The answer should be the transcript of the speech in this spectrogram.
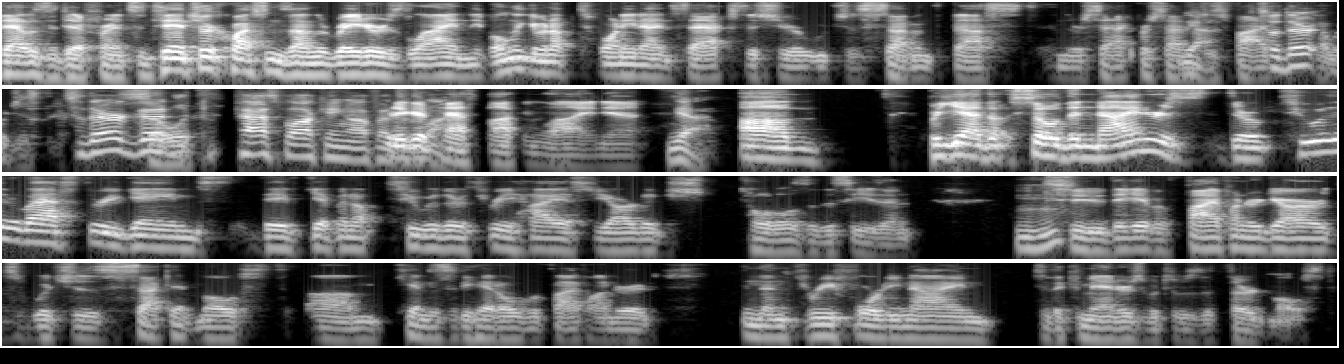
That was the difference. And to answer your questions on the Raiders line, they've only given up 29 sacks this year, which is seventh best, and their sack percentage yeah. is five. So they're which is, so they're a good so pass blocking offense. Pretty good line. pass blocking line, yeah. Yeah. Um, but yeah, the, so the Niners, they're two of their last three games, they've given up two of their three highest yardage totals of the season. Mm-hmm. To they gave up 500 yards, which is second most. Um, Kansas City had over 500, and then 349 to the Commanders, which was the third most.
